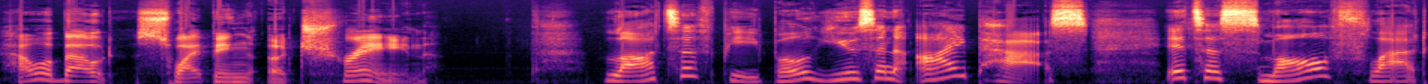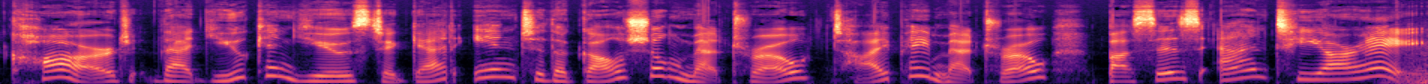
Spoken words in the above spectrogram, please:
How about swiping a train? Lots of people use an iPass. It's a small flat card that you can use to get into the Kaohsiung Metro, Taipei Metro, buses, and TRA.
